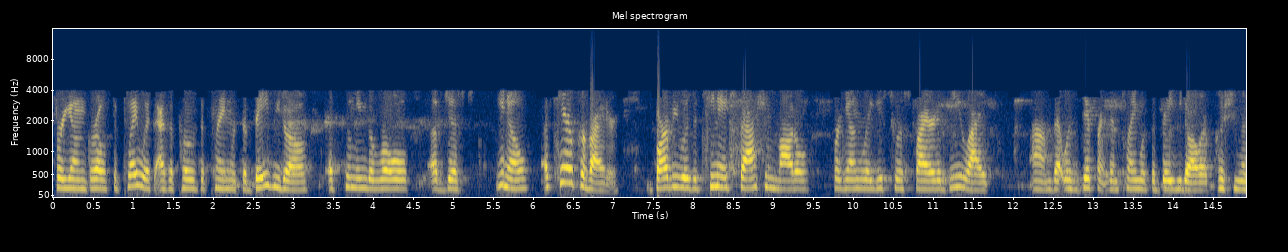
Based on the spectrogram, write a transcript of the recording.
for young girls to play with as opposed to playing with a baby doll, assuming the role of just, you know, a care provider. Barbie was a teenage fashion model for young ladies to aspire to be like um, that was different than playing with a baby doll or pushing a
